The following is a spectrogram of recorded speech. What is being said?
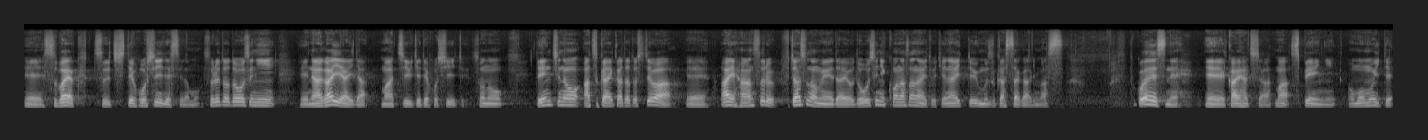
えー、素早く通知してほしいですけどもそれと同時に、えー、長い間待ち受けてほしいというその電池の扱い方としては、えー、相反する2つの命題を同時にこなさないといけないという難しさがあります。そこはですね、えー、開発者、まあ、スペインに赴いて、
